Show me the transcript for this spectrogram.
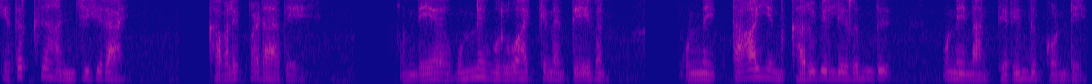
எதற்கு அஞ்சுகிறாய்? கவலைப்படாதே. உன்னே உன்னை உருவாக்கின தேவன் உன்னை தாயின் கருவிலிருந்து உன்னை நான் தெரிந்து கொண்டேன்.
